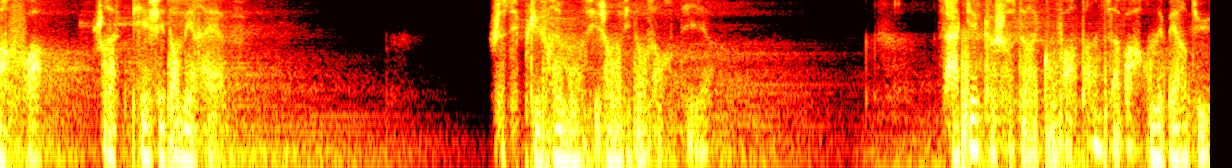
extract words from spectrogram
Parfois, je reste piégé dans mes rêves. Je sais plus vraiment si j'ai envie d'en sortir. Ça a quelque chose de réconfortant de savoir qu'on est perdu.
